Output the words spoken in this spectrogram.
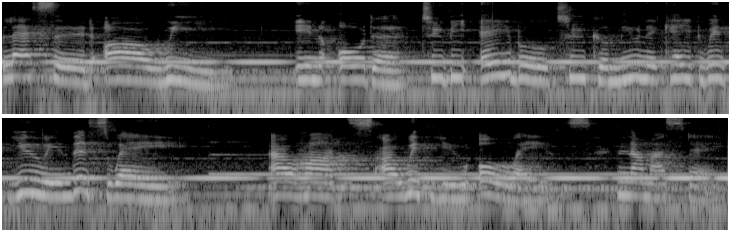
Blessed are we in order to be able to communicate with you in this way. Our hearts are with you always. Namaste.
